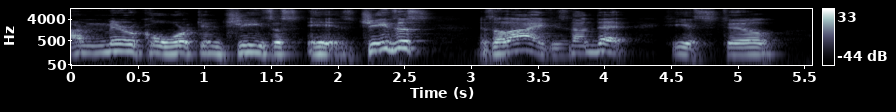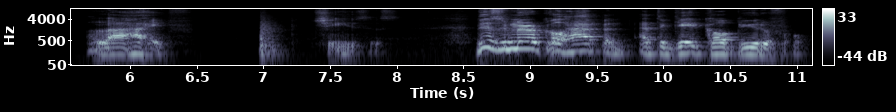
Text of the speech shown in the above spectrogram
our miracle working Jesus is. Jesus is alive. He's not dead. He is still alive. Jesus. This miracle happened at the gate called Beautiful.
